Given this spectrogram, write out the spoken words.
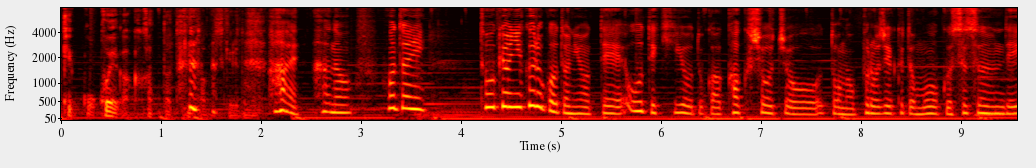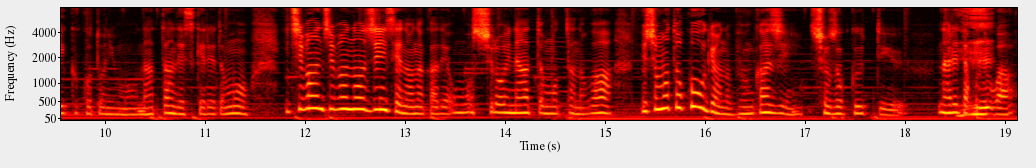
結構声がかかったって聞いたんですけれども。はい。あの本当に東京に来ることによって大手企業とか各省庁とのプロジェクトも多く進んでいくことにもなったんですけれども一番自分の人生の中で面白いなって思ったのが吉本興業の文化人所属っていう慣れたことが。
